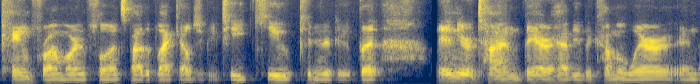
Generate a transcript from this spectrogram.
came from or influenced by the Black LGBTQ community. But in your time there, have you become aware in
